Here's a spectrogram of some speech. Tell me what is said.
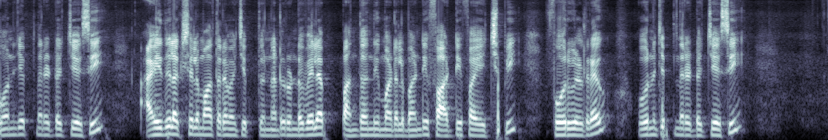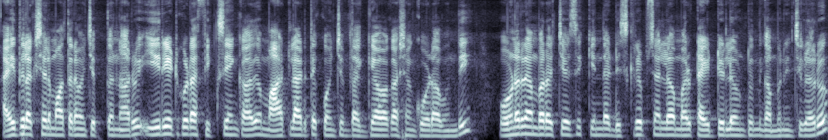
ఓనర్ చెప్తున్న రేట్ వచ్చేసి ఐదు లక్షలు మాత్రమే చెప్తున్నారు. రెండు వేల పంతొమ్మిది మోడల్ బండి forty five HP four wheel drive owner చెప్తున్న రేట్ వచ్చేసి ఐదు లక్షలు మాత్రమే చెప్తున్నారు. ఈ రేట్ కూడా ఫిక్స్ ఏం కాదు. మాట్లాడితే కొంచెం తగ్గే అవకాశం కూడా ఉంది. ఓనర్ నెంబర్ వచ్చేసి కింద డిస్క్రిప్షన్లో మరి టైటిల్లో ఉంటుంది. గమనించగలరు.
